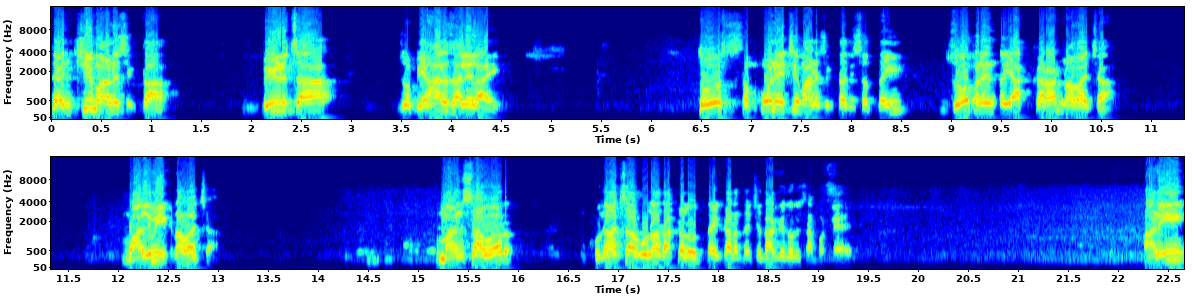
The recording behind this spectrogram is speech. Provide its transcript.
त्यांची मानसिकता बीडचा जो बिहार झालेला आहे तो संपवण्याची मानसिकता दिसत नाही. जोपर्यंत या कराड नावाच्या वाल्मिक नावाच्या माणसावर खुनाचा गुन्हा दाखल होत नाही कारण त्याचे धागेदोरी सापडले आहेत. आणि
